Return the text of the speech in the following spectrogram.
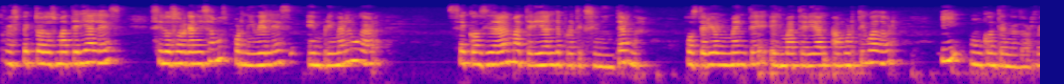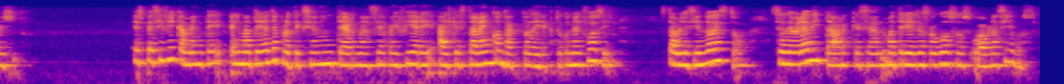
Respecto a los materiales, si los organizamos por niveles, en primer lugar, se considera el material de protección interna, posteriormente el material amortiguador y un contenedor rígido. Específicamente, el material de protección interna se refiere al que estará en contacto directo con el fósil, Estableciendo esto, se deberá evitar que sean materiales rugosos o abrasivos.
